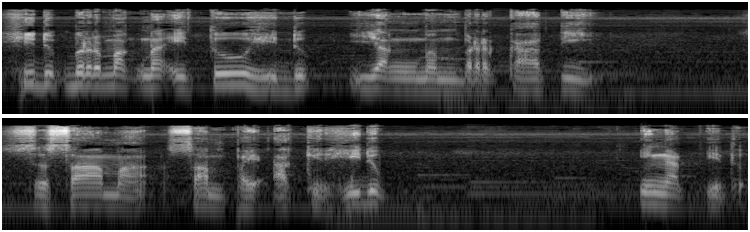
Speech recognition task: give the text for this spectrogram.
hidup bermakna itu hidup yang memberkati sesama sampai akhir hidup Ingat itu.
